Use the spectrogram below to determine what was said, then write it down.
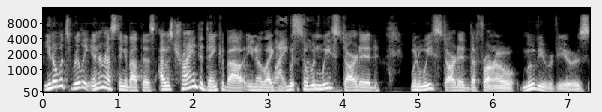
You know what's really interesting about this? I was trying to think about, you know, like, Like w- so when we started, when we started the front row movie reviews,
